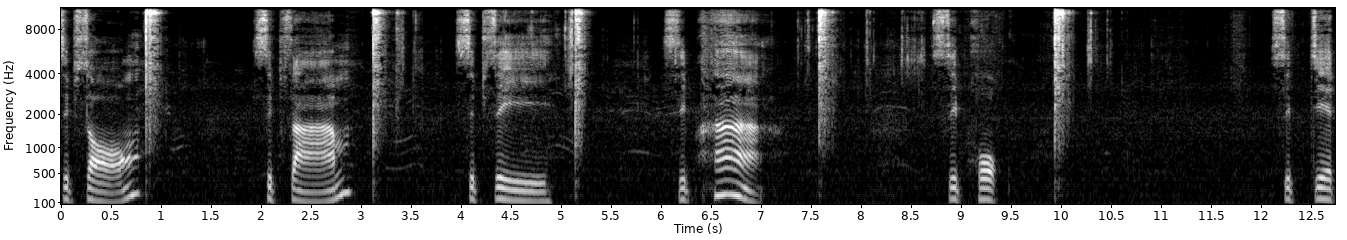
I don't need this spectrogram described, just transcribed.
12 13 14 15 16 17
